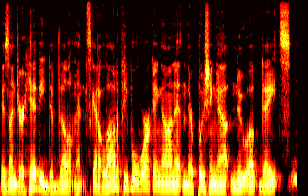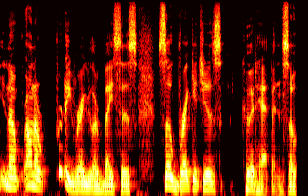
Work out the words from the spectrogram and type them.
is under heavy development. It's got a lot of people working on it and they're pushing out new updates, you know, on a pretty regular basis. So breakages could happen. So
